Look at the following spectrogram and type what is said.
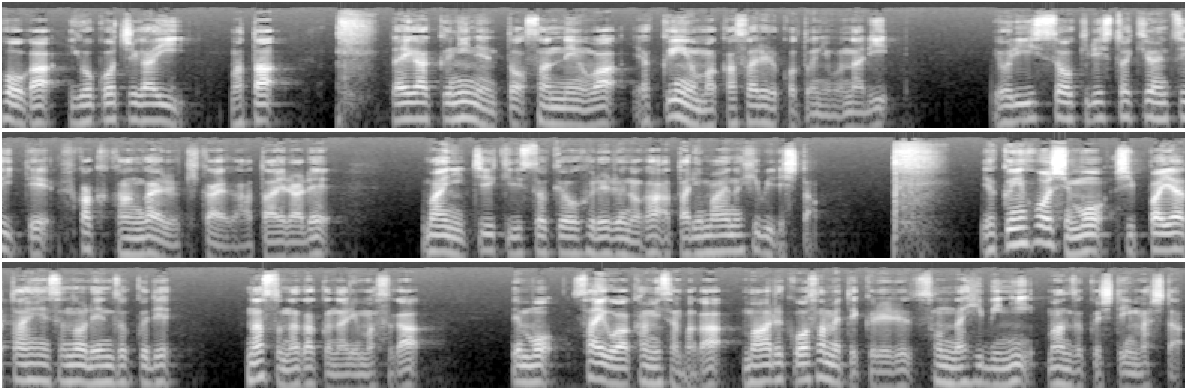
方が居心地がいい。また大学2年と3年は役員を任されることにもなりより一層キリスト教について深く考える機会が与えられ毎日キリスト教を触れるのが当たり前の日々でした。役員奉仕も失敗や大変さの連続で話すと長くなりますがでも最後は神様が丸く収めてくれるそんな日々に満足していました。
